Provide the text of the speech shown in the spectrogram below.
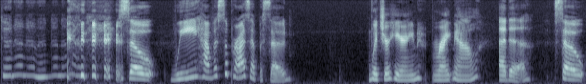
So, we have a surprise episode. Which you're hearing right now. Ada. So,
